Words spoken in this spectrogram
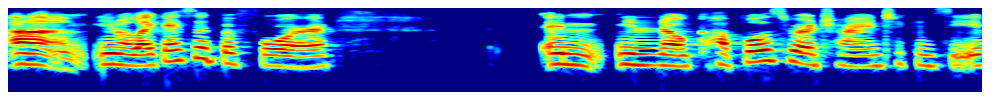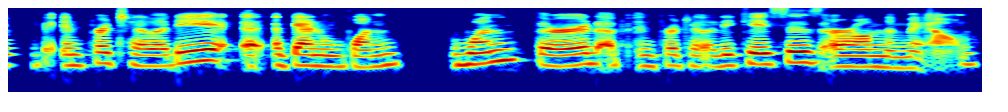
um, you know, like I said before, and you know, couples who are trying to conceive infertility, again, one one third of infertility cases are on the male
